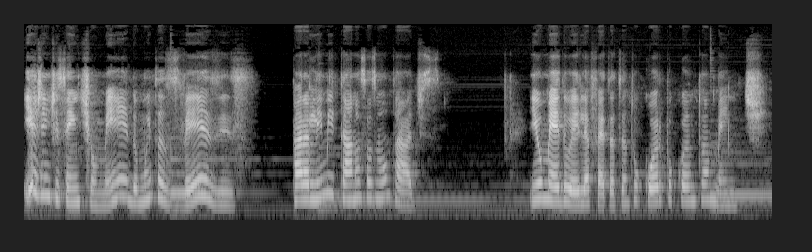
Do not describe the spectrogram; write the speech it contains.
E a gente sente o medo muitas vezes para limitar nossas vontades. E o medo ele afeta tanto o corpo quanto a mente.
